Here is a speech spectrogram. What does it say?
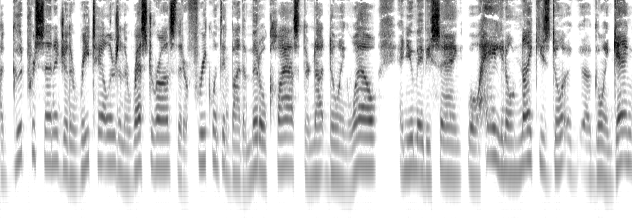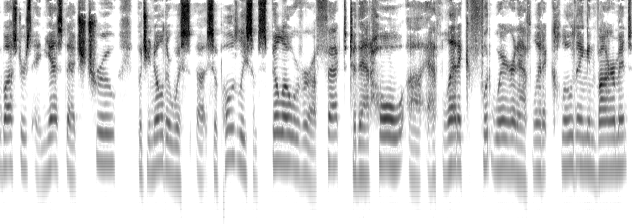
a good percentage of the retailers and the restaurants that are frequented by the middle class, they're not doing well. And you may be saying, well, hey, you know, Nike's doing, uh, going gangbusters. And yes, that's true. But you know, there was uh, supposedly some spillover effect to that whole uh, athletic footwear and athletic clothing environment.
